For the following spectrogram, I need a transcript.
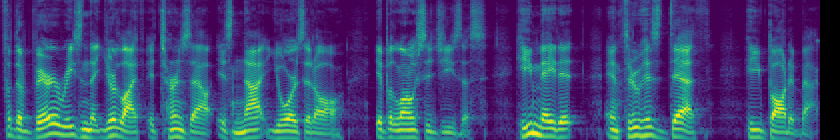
for the very reason that your life, it turns out, is not yours at all. It belongs to Jesus. He made it, and through his death, he bought it back.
